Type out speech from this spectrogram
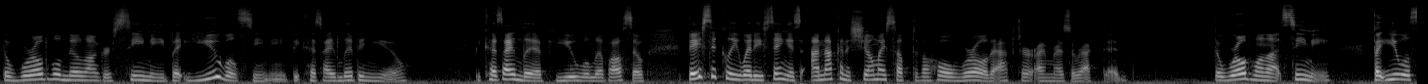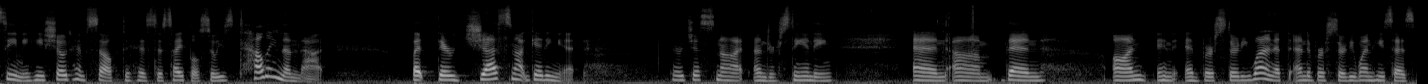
the world will no longer see me, but you will see me because I live in you. Because I live, you will live also. Basically, what he's saying is, I'm not going to show myself to the whole world after I'm resurrected. The world will not see me, but you will see me. He showed himself to his disciples. So he's telling them that, but they're just not getting it. They're just not understanding. And um, then on in, in verse 31, at the end of verse 31, he says,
